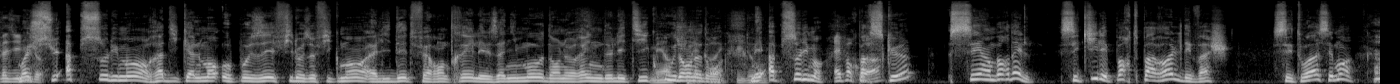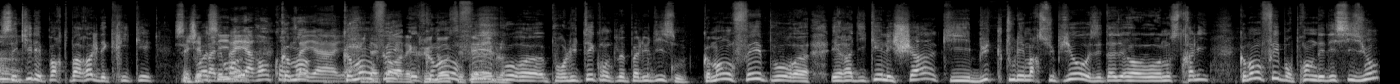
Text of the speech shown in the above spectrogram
Vas-y. Moi, Ludo. je suis absolument radicalement opposé philosophiquement à l'idée de faire entrer les animaux dans le règne de l'éthique ou dans le droit. Ludo. Mais absolument. Et pourquoi Parce que c'est un bordel. C'est qui les porte-parole des vaches? C'est toi, c'est moi. C'est qui les porte-parole des criquets C'est toi, c'est moi. Ah, comment là, a- il y a- comment on fait, Ludo, comment on fait pour, euh, pour lutter contre le paludisme Comment on fait pour euh, éradiquer les chats qui butent tous les marsupiaux aux États, euh, en Australie Comment on fait pour prendre des décisions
